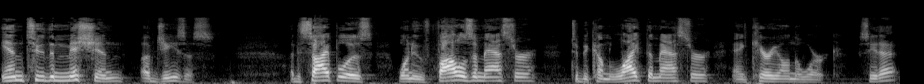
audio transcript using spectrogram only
into the mission of Jesus. A disciple is one who follows a master to become like the master and carry on the work. See that?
